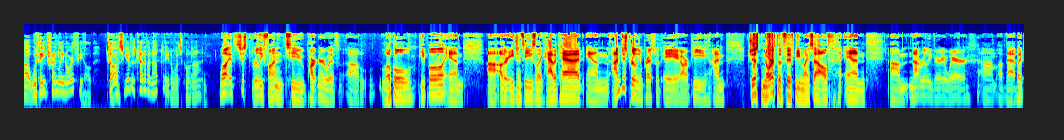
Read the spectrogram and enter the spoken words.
uh, with Age Friendly Northfield. Tell us, give us kind of an update of what's going on. Well, it's just really fun to partner with uh, local people and uh, other agencies like Habitat, and I'm just really impressed with AARP. I'm just north of 50 myself, and um, not really very aware um, of that, but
